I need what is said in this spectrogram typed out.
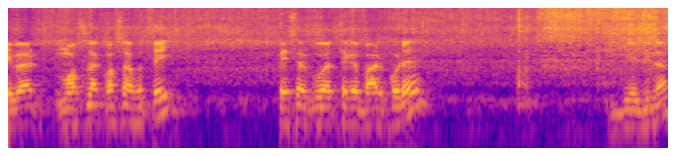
এবার মশলা কষা হতেই প্রেসার কুকার থেকে বার করে দিয়ে দিলাম।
